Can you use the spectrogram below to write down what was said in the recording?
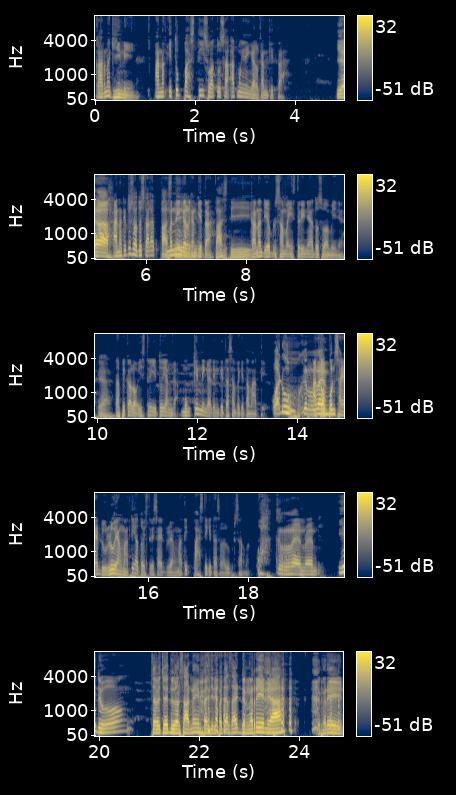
Karena gini, anak itu pasti suatu saat meninggalkan kita. Ya, Anak itu suatu saat Pasti. meninggalkan kita. pasti. Karena dia bersama istrinya atau suaminya. ya. Tapi kalau istri itu yang nggak mungkin ninggalin kita sampai kita mati. Waduh, keren. Ataupun saya dulu yang mati atau istri saya dulu yang mati, pasti kita selalu bersama. keren, men. Iya dong. Cewek-cewek di luar sana yang pengen jadi pacar saya dengerin ya. dengerin.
